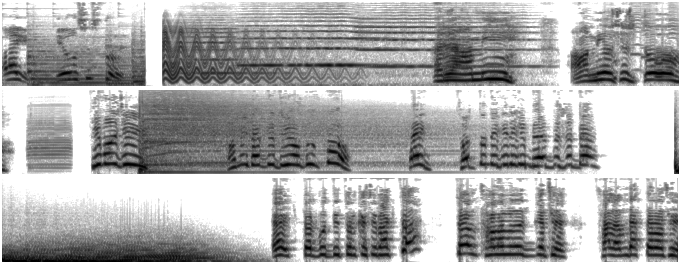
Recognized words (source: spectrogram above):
ভাই কে অসুস্থ? আরে আমি আমি অসুস্থ। কি বলছিস? আমি থাকতে তুই অসুস্থ? এই সত্য দেখে দেখি ব্লাড প্রেশারটা এই তোর বুদ্ধি তোর কাছে রাখতা চল সালামের কাছে সালাম ডাক্তার আছে।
